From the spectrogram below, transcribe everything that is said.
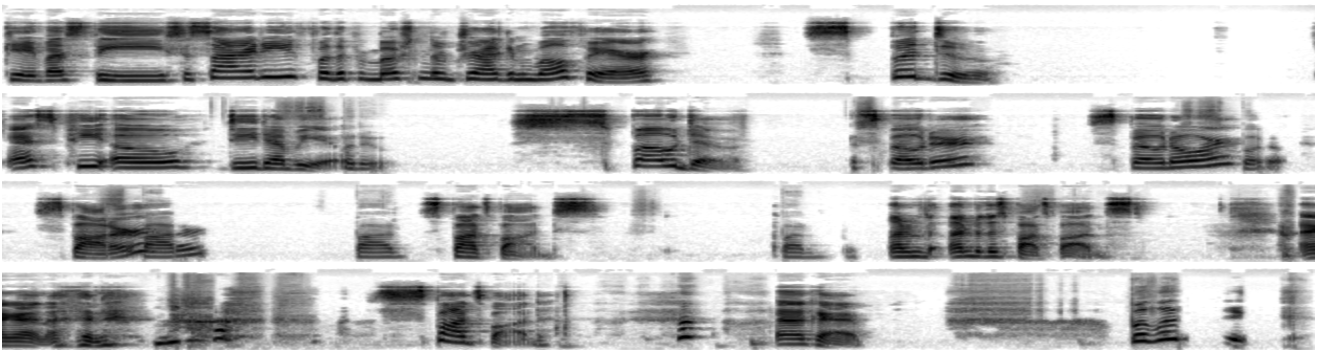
gave us the Society for the Promotion of Dragon Welfare, SPODW. S P O D W. Spodoo. Spoder. Spoder? Spodor? Spotter? Spotter. Spod. Spot spods. Spod. Under the, under the spot spods. I got nothing. spot spod. Okay. But let's think.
